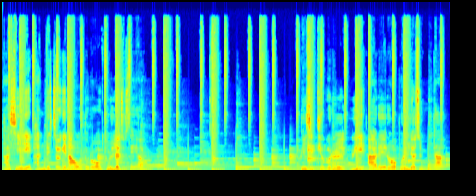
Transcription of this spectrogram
다시 반대쪽이 나오도록 돌려주세요. 매직 큐브를 위아래로 벌려줍니다.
